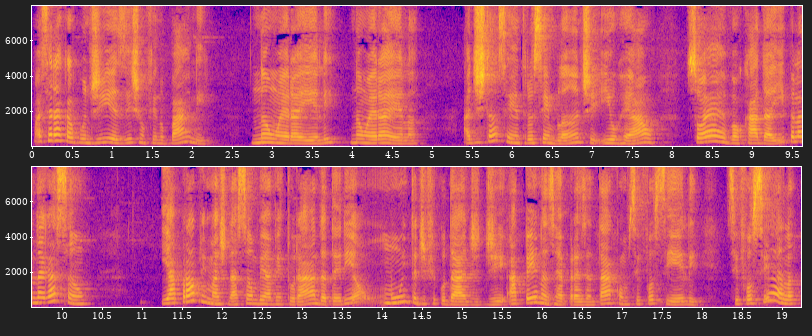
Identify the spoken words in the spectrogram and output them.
Mas será que algum dia existe um fim no baile? Não era ele, não era ela. A distância entre o semblante e o real só é evocada aí pela negação. E a própria imaginação bem-aventurada teria muita dificuldade de apenas representar como se fosse ele, se fosse ela.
